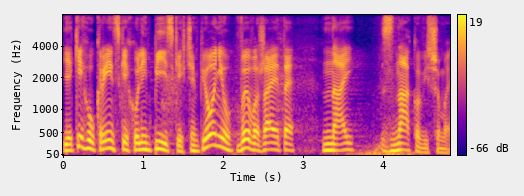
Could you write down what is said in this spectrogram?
Яких українських олімпійських чемпіонів ви вважаєте найзнаковішими?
